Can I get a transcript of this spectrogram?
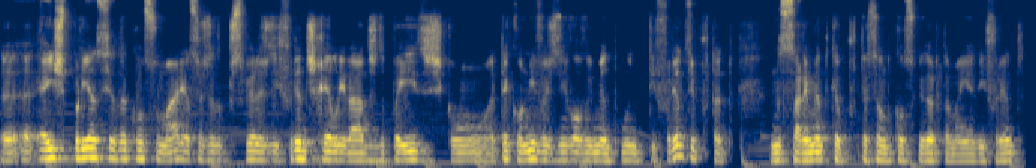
A, a, experiência da Consumária, ou seja, de perceber as diferentes realidades de países com, até com níveis de desenvolvimento muito diferentes e, portanto, necessariamente que a proteção do consumidor também é diferente,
